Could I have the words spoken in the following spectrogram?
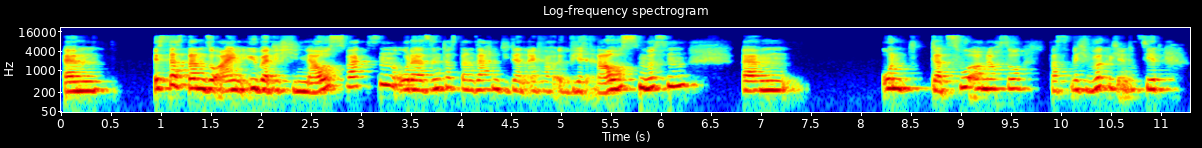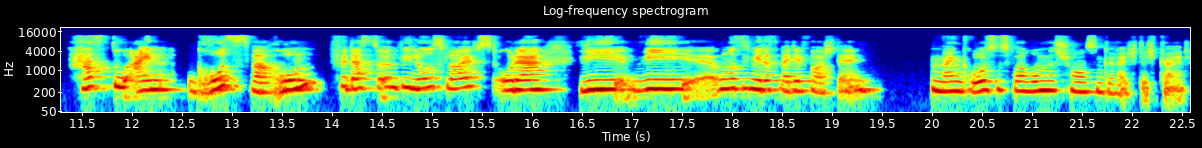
Ähm, ist das dann so ein über dich hinauswachsen oder sind das dann Sachen, die dann einfach irgendwie raus müssen? Ähm, und dazu auch noch so, was mich wirklich interessiert, Hast du ein großes Warum, für das du irgendwie losläufst? Oder wie, wie muss ich mir das bei dir vorstellen? Mein großes Warum ist Chancengerechtigkeit.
